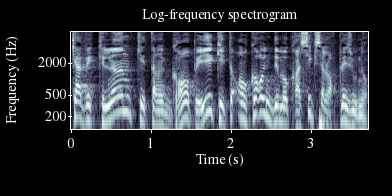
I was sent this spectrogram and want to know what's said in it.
qu'avec l'Inde, qui est un grand pays, qui est encore une démocratie, que ça leur plaise ou non.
